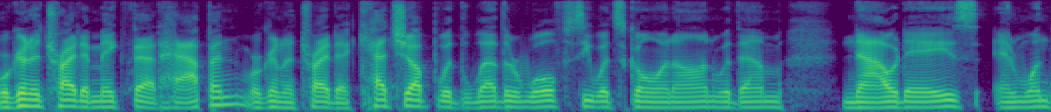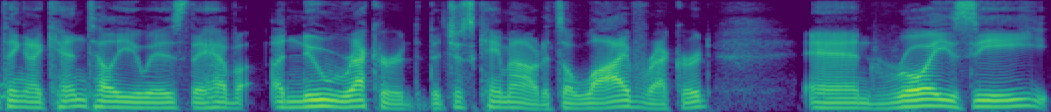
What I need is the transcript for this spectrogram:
we're going to try to make that happen. We're going to try to catch up with Leatherwolf, see what's going on with them nowadays. And one thing I can tell you is they have a new record that just came out. It's a live record. And Roy Z,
